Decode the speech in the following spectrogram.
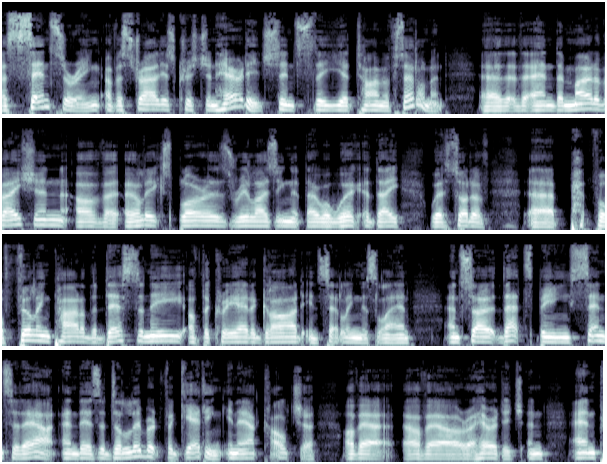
a censoring of Australia's Christian heritage since the uh, time of settlement. Uh, the, and the motivation of uh, early explorers realizing that they were work, they were sort of uh, p- fulfilling part of the destiny of the Creator God in settling this land. And so that's being censored out, and there's a deliberate forgetting in our culture of our of our heritage, and and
